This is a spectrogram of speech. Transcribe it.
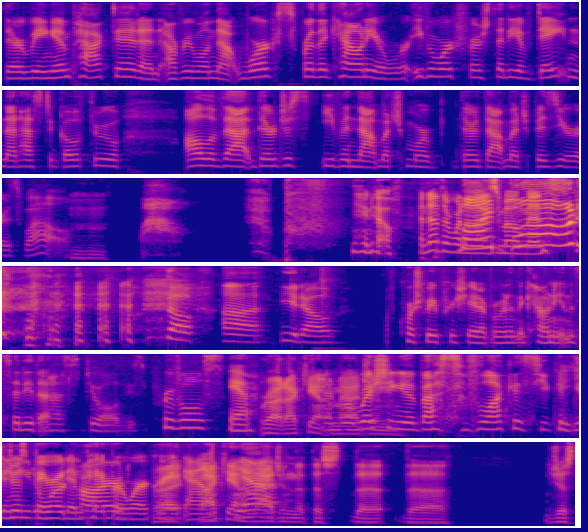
they're being impacted and everyone that works for the county or even works for a city of Dayton that has to go through all of that, they're just even that much more they're that much busier as well. hmm Wow. You know, another one Mind of those moments. so, uh, you know, of course we appreciate everyone in the county and the city that has to do all of these approvals. Yeah. Right. I can't and imagine. we're wishing you the best of luck as you You're continue just to buried work in hard. paperwork right, now. I can't Yeah. imagine that this the the just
